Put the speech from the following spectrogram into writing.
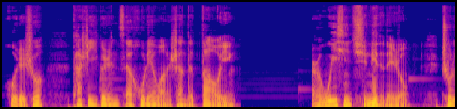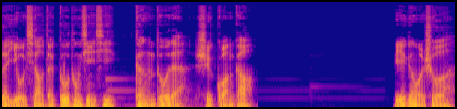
或者说，它是一个人在互联网上的倒影。而微信群里的内容，除了有效的沟通信息，更多的是广告。别跟我说。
